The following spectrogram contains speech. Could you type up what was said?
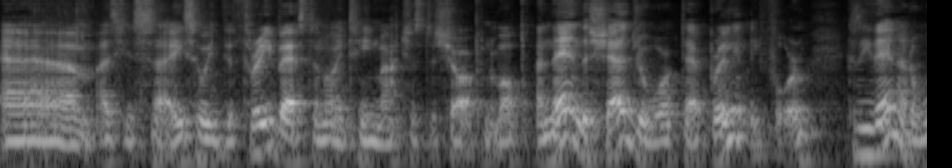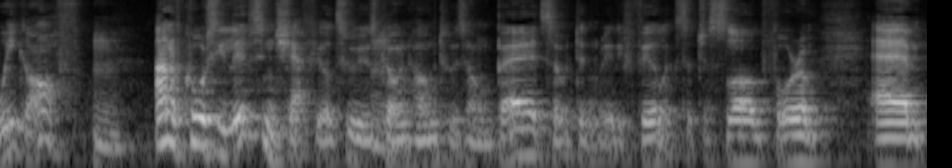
um, as you say. So he the three best of 19 matches to sharpen him up, and then the schedule worked out brilliantly for him because he then had a week off. And of course, he lives in Sheffield, so he was going home to his own bed, so it didn't really feel like such a slog for him. Um,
